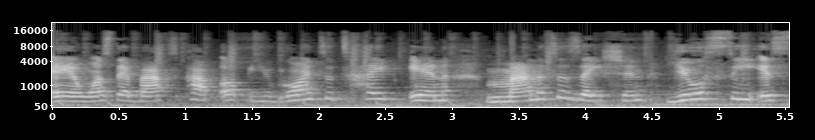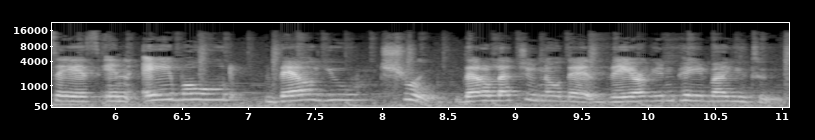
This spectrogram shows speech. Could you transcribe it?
and once that box pop up you're going to type in monetization. You'll see it says enabled value true. That'll let you know that they are getting paid by youtube.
